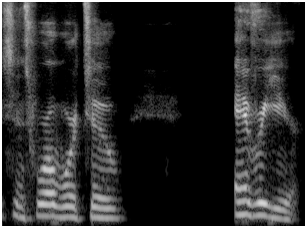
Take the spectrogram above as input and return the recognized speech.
since World War II every year.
